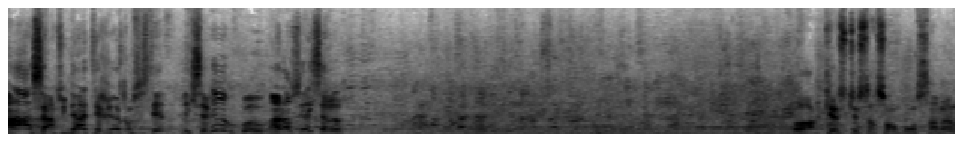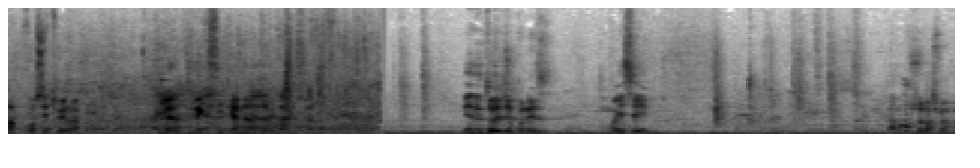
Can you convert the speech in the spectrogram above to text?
Ah, c'est un truc d'intérieur comme si c'était l'extérieur ou quoi? Ah non, c'est l'extérieur. Oh, qu'est-ce que ça sent bon ça, mère, la prostituée là. Club Mexicana, t'as vu Et des toilettes japonaises. On va essayer. Ça marche, ça marche pas.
